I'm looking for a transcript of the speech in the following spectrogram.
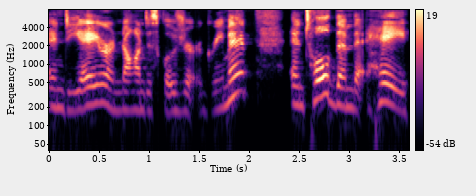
NDA or a non disclosure agreement and told them that, hey,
